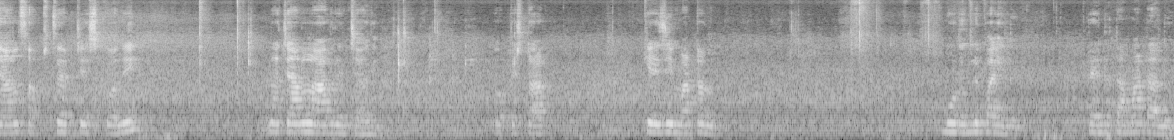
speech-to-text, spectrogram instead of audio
ఛానల్ సబ్స్క్రైబ్ చేసుకొని నా ఛానల్ ఆదరించాలి. Okay start. కేజీ మటన్ మూడు ఉల్లిపాయలు రెండు టమాటాలు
